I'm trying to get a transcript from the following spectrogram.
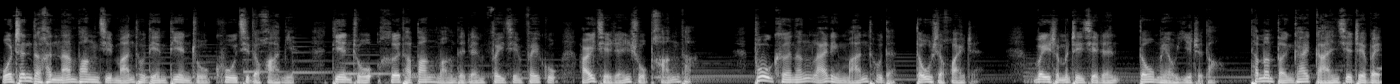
我真的很难忘记馒头店店主哭泣的画面。店主和他帮忙的人非亲非故，而且人数庞大，不可能来领馒头的都是坏人。为什么这些人都没有意识到，他们本该感谢这位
